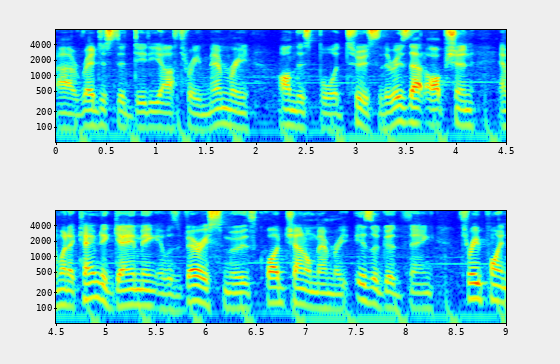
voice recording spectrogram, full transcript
uh, registered DDR3 memory on this board too. So there is that option. And when it came to gaming, it was very smooth. Quad channel memory is a good thing. 3.9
